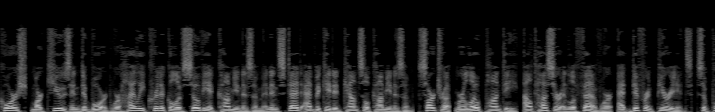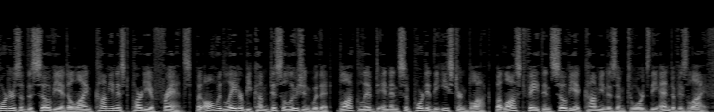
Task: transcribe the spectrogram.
Korsch, Marcuse and Debord were highly critical of Soviet communism and instead advocated council communism. Sartre, Merleau-Ponty, Althusser and Lefebvre were, at different periods, supporters of the Soviet-aligned Communist Party of France, but all would later become disillusioned with it. Bloch lived in and supported the Eastern Bloc, but lost faith in Soviet communism towards the end of his life.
